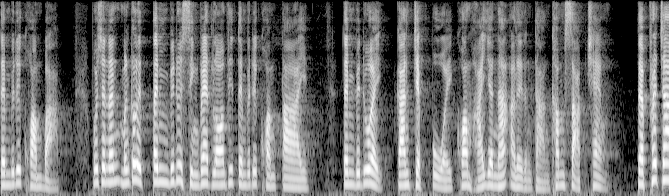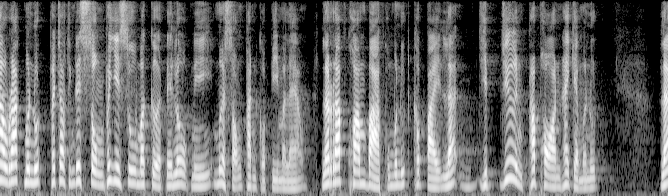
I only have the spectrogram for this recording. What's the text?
เต็มไปด้วยความบาป เพราะฉะนั้นมันก็เลยเต็มไปด้วยสิ่งแวดล้อมที่เต็มไปด้วยความตาย เต็มไปด้วยการเจ็บป่วย ความหายนะอะไรต่างๆคำสาปแช่ง แต่พระเจ้ารักมนุษย์ พระเจ้าถึงได้ส่งพระเยซูมาเกิดในโลกนี้เมื่อสองพันกว่าปีมาแล้ว และรับความบาปของมนุษย์เข้าไป และหยิบยื่นพระพรให้แก่มนุษย์ และ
